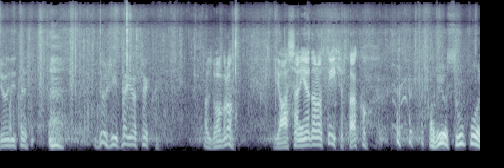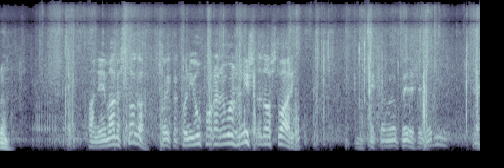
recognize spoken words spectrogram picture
Ljudi te duži period čekaju. Ali dobro, ja sam jedan od tih, jer tako? A bio si uporan. Pa nema bez toga. Čovjek ako nije uporan ne može ništa da ostvari. Čekamo evo 50 godina.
